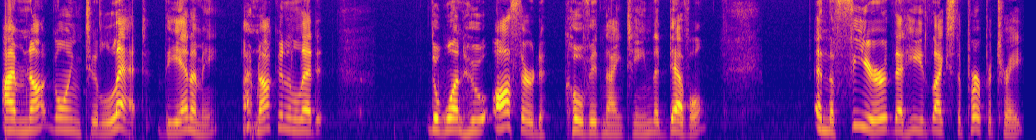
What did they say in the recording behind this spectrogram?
I'm not going to let the enemy, I'm not going to let it, the one who authored COVID 19, the devil, and the fear that he likes to perpetrate,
